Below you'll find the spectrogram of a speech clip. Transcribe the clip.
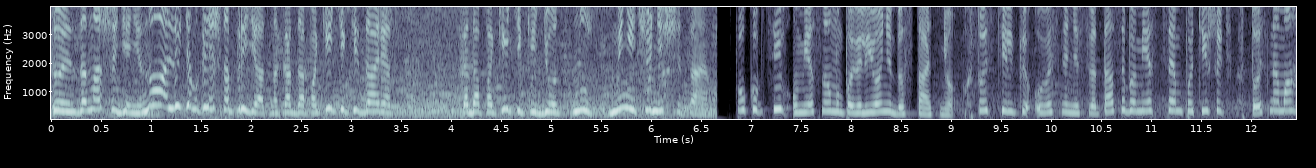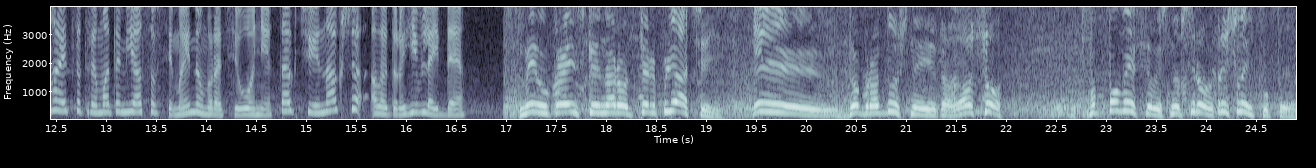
То есть за наши деньги. Ну, а людям, конечно, приятно, когда пакетики дарят, когда пакетик идет. Ну, мы ничего не считаем. Покупців у м'ясному павільйоні достатньо. Хтось тільки у весняні свята себе м'ясцем потішить, хтось намагається тримати м'ясо в сімейному раціоні. Так чи інакше, але торгівля йде. Ми український народ терплячий і добродушний. і так. А що, повисились, ну все одно прийшли і купили.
